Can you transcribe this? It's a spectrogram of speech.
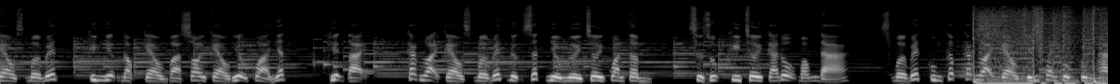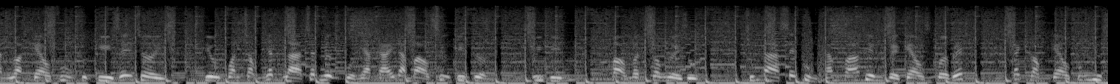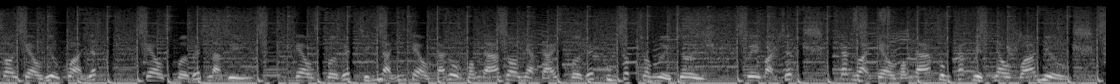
kèo Spurbet kinh nghiệm đọc kèo và soi kèo hiệu quả nhất. Hiện tại, các loại kèo Spurbet được rất nhiều người chơi quan tâm. Sử dụng khi chơi cá độ bóng đá Spurbet cung cấp các loại kèo chính quen thuộc cùng hàng loạt kèo phụ cực kỳ dễ chơi. Điều quan trọng nhất là chất lượng của nhà cái đảm bảo sự tin tưởng, uy tín, bảo mật cho người dùng. Chúng ta sẽ cùng khám phá thêm về kèo Spurbet cách đọc kèo cũng như soi kèo hiệu quả nhất. Kèo Spurbet là gì? Kèo Spurbet chính là những kèo cá độ bóng đá do nhà cái Spurbet cung cấp cho người chơi về bản chất. Các loại kèo bóng đá không khác biệt nhau quá nhiều.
